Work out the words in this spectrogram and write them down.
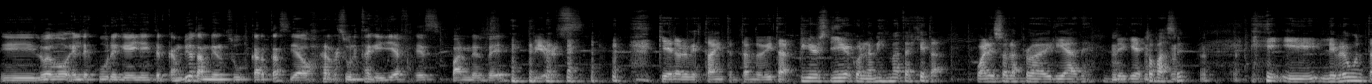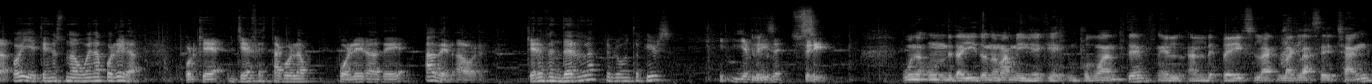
Y luego él descubre que ella intercambió también sus cartas y ahora resulta que Jeff es partner de Pierce. que era lo que estaba intentando evitar. Pierce llega con la misma tarjeta. ¿Cuáles son las probabilidades de que esto pase? Y, y le pregunta, oye, ¿tienes una buena polera? Porque Jeff está con la polera de Abel ahora. ¿Quieres venderla? Le pregunta Pierce. Y Jeff le dice, Sí. sí. Una- un detallito nomás, Miguel, que un poco antes, él, al despedirse la, la clase de Chang,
